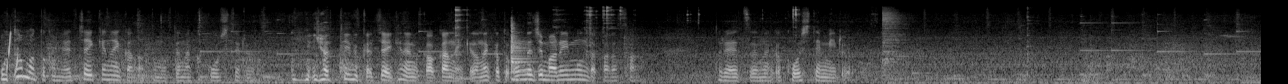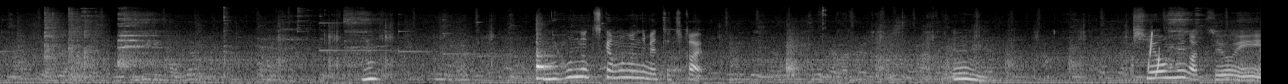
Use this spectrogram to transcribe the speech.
お玉とかもやっちゃいけないかなと思ってなんかこうしてる。やっていいのかやっちゃいけないのか分かんないけどなんかと同じ丸いもんだからさとりあえずなんかこうしてみる。うん。日本の漬物にめっちゃ近い。うん。塩味が強い。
